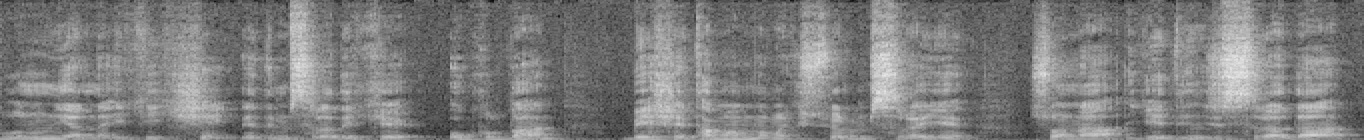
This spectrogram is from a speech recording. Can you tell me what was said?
bunun yanına 2 kişi ekledim sıradaki okuldan. 5'e tamamlamak istiyorum sırayı. Sonra 7. sırada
